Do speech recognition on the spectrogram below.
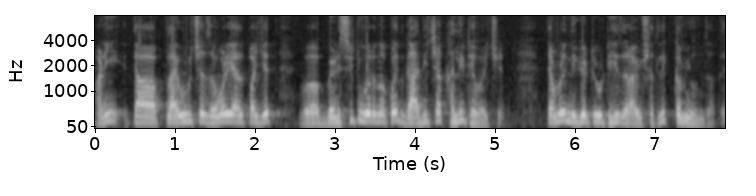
आणि त्या प्लायवूडच्या जवळ यायला पाहिजेत. बेडशीटवर नको आहेत गादीच्या खाली ठेवायचे त्यामुळे निगेटिव्हिटी ही जरा आयुष्यातली कमी होऊन जाते.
